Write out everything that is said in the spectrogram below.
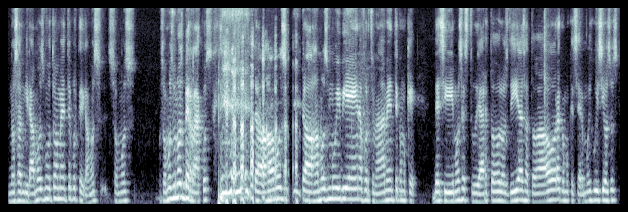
nos admiramos mutuamente porque, digamos, somos, somos unos berracos, trabajamos, trabajamos muy bien, afortunadamente, como que decidimos estudiar todos los días, a toda hora, como que ser muy juiciosos.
